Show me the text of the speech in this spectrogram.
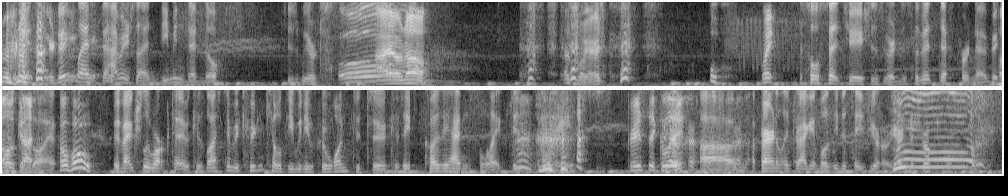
You're doing- You're doing less damage than Demon did, though. Which is weird. Oh. I don't know. That's weird. Wait. This whole situation is weird. It's a bit different now because Oh we've got god. it. Oh ho. We've actually worked out because last time we couldn't kill Demon if we wanted to because he because he hadn't selected a race. Basically. Um, apparently Dragon Ball Z decides you're, you're indestructible. Oh!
